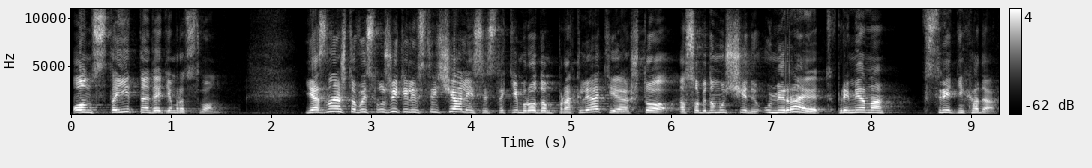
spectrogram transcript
он стоит над этим родством. Я знаю, что вы, служители, встречались с таким родом проклятия, что, особенно мужчины, умирают примерно в средних ходах.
